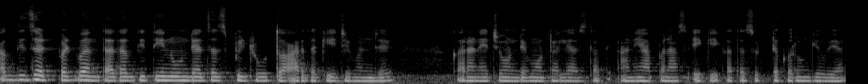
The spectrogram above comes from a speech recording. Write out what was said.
अगदी झटपट बनतात अगदी तीन उंड्याचंच पीठ होतं अर्धा के जी म्हणजे. कारण याचे उंडे मोठाले असतात आणि आपण असं एक एक आता सुट्ट करून घेऊयात.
